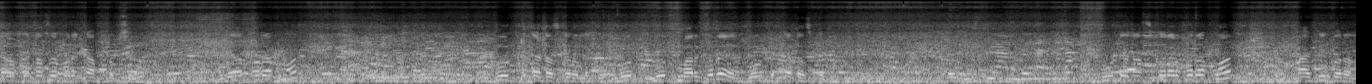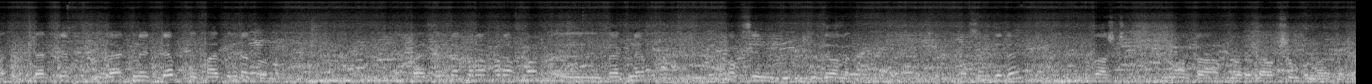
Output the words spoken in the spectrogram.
কাপ অ্যাটাচের পরে কাপ টপসিন দেওয়ার পরে আপনার বুট অ্যাটাচ করা লাগবে। বুট বুট মার করে বুট অ্যাটাচ করবে। বুট টাচ করার পর আপনার পাইপিং করা লাগবে। Back tape back neck tape পাইপিংটা করা লাগবে। পাইপিংটা করার পর আপনার এই ব্যাক নেপ অক্সিন দেওয়া লাগবে। অক্সিন দিলে জাস্ট মালটা আপনার লেআউট সম্পূর্ণ হয়ে যাবে।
